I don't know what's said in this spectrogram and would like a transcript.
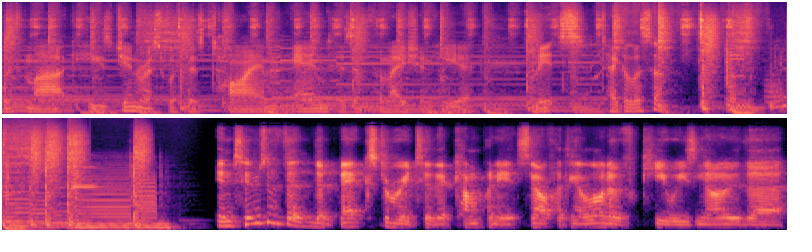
with Mark. He's generous with his time and his information here. Let's take a listen. In terms of the, the backstory to the company itself, I think a lot of Kiwis know the,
